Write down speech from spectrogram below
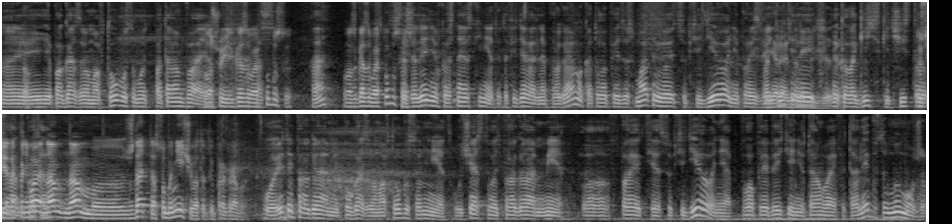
и по газовым автобусам, и по У трамваям. нас что, есть газовые автобусы? А? У нас газовые К автобусы? сожалению, в Красноярске нет. Это федеральная программа, которая предусматривает субсидирование производителей экологически То чистого есть, я так понимаю, нам, нам э, ждать-то особо нечего от этой программы. По этой программе, по газовым автобусам нет. Участвовать в программе, э, в проекте субсидирования по приобретению трамваев и троллейбусов мы можем.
